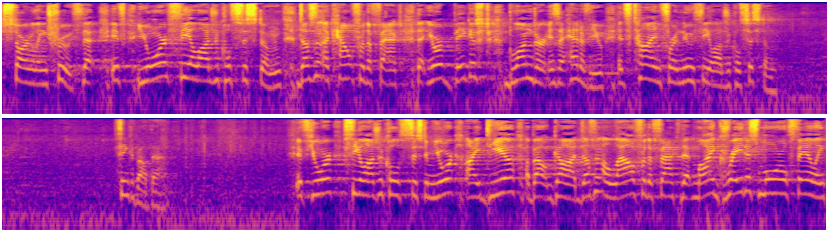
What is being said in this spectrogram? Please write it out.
startling truth that if your theological system doesn't account for the fact that your biggest blunder is ahead of you, it's time for a new theological system. Think about that. If your theological system, your idea about God doesn't allow for the fact that my greatest moral failing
